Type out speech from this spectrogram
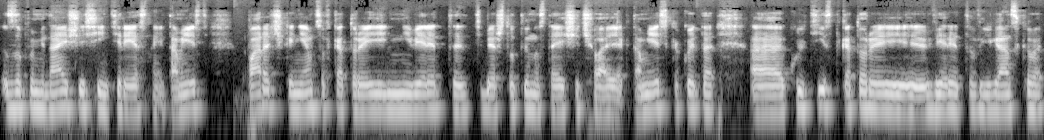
запоминающиеся, интересные. Там есть парочка немцев, которые не верят тебе, что ты настоящий человек. Там есть какой-то э, культист, который верит в гигантского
